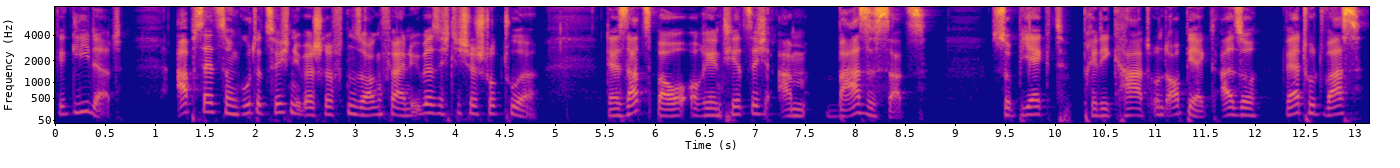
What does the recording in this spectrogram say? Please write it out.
gegliedert. Absätze und gute Zwischenüberschriften sorgen für eine übersichtliche Struktur. Der Satzbau orientiert sich am Basissatz. Subjekt, Prädikat und Objekt, also wer tut was.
